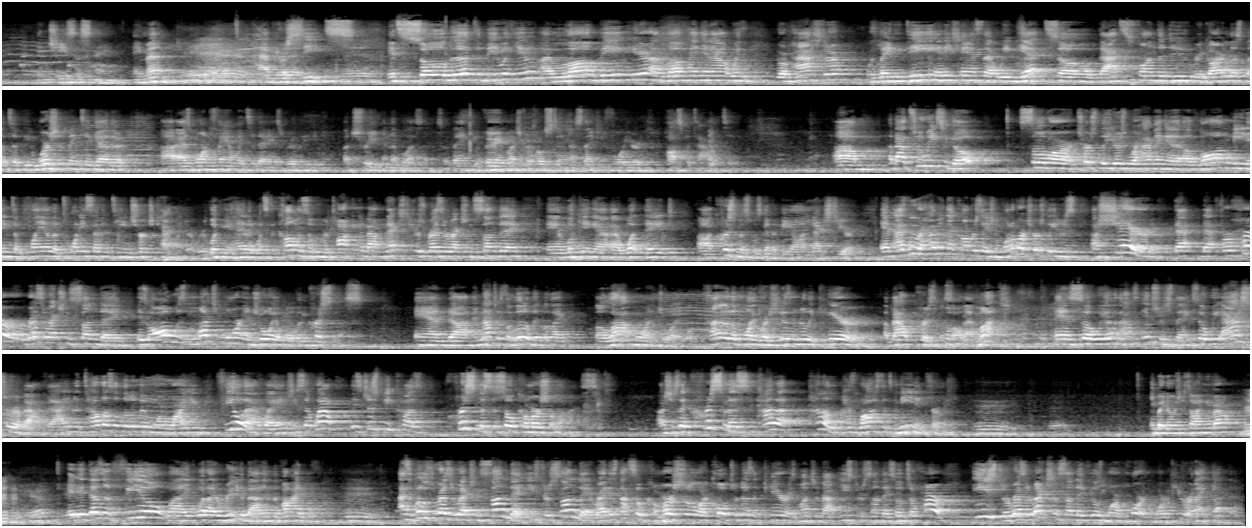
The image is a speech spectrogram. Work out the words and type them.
In Jesus' name, amen. amen. Have your seats. It's so good to be with you. I love being here. I love hanging out with your pastor, with Lady D, any chance that we get. So that's fun to do regardless, but to be worshiping together uh, as one family today is really a treat and a blessing. So thank you very much for hosting us. Thank you for your hospitality. Um, about two weeks ago, some of our church leaders were having a, a, long meeting to plan the 2017 church calendar. We were looking ahead at what's to come, and so we were talking about next year's Resurrection Sunday and looking at, at what date uh, Christmas was going to be on next year. And as we were having that conversation, one of our church leaders uh, shared that, that for her, Resurrection Sunday is always much more enjoyable than Christmas. And, uh, and not just a little bit, but like a lot more enjoyable. Kind of to the point where she doesn't really care about Christmas all that much. And so we, oh, that was interesting. So we asked her about that. You know, tell us a little bit more why you feel that way. And she said, well, it's just because Christmas is so commercialized. Uh, she said Christmas kind of kind of has lost its meaning for me. Mm. Anybody know what she's talking about? Mm-hmm. Yeah. It, it, doesn't feel like what I read about in the Bible. Mm. As opposed to Resurrection Sunday, Easter Sunday, right? It's not so commercial. Our culture doesn't care as much about Easter Sunday. So to her, Easter, Resurrection Sunday feels more important, more pure. And I get that.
